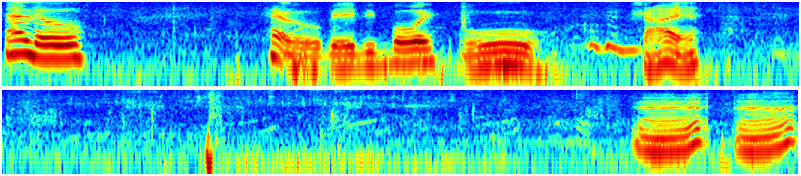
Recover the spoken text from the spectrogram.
Hello. Hello baby boy. Ooh, oh, shy eh? Uh, uh.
